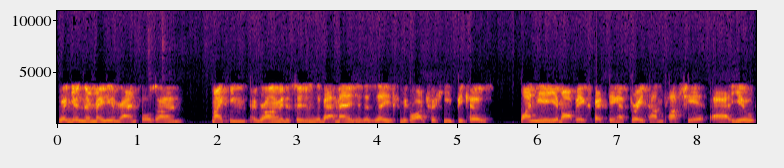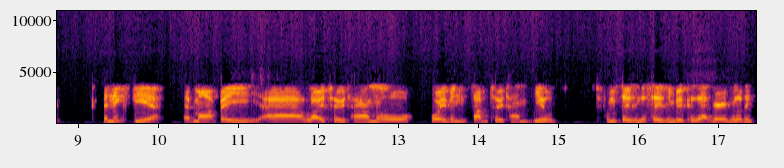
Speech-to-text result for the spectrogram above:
When you're in the medium rainfall zone, making agronomy decisions about managing disease can be quite tricky because one year you might be expecting a three ton plus year uh, yield, the next year it might be uh, low two ton or or even sub two ton yields from season to season because of that variability.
